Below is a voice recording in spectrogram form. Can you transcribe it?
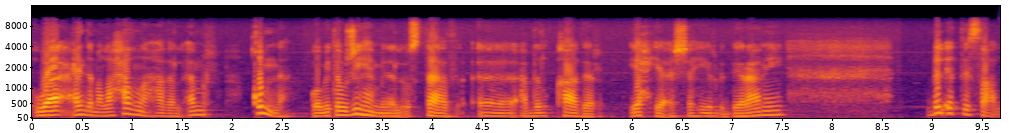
وعندما لاحظنا هذا الأمر قمنا وبتوجيه من الأستاذ آه، عبد القادر يحيى الشهير بالديراني بالاتصال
